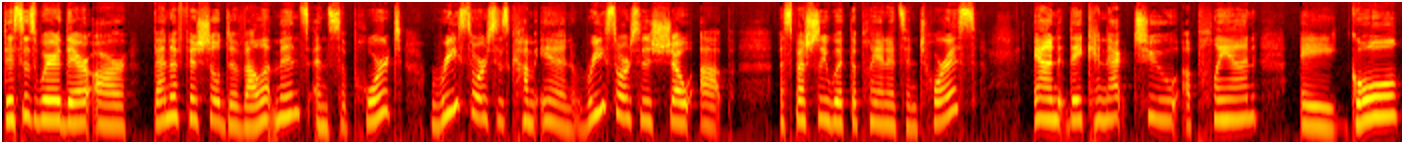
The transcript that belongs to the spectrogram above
This is where there are beneficial developments and support. Resources come in, resources show up, especially with the planets in Taurus, and they connect to a plan, a goal,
